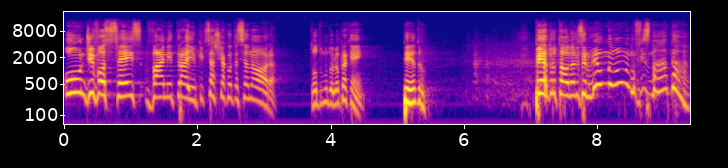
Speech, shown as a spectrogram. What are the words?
Um de vocês vai me trair. O que você acha que aconteceu na hora? Todo mundo olhou para quem? Pedro. Pedro está olhando e dizendo: Eu não, eu não fiz nada.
